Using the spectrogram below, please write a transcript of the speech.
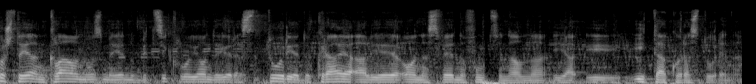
Ko što jedan klaun uzme jednu biciklu i onda je rasturije do kraja, ali je ona svejedno funkcionalna i, i, i tako rasturena.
